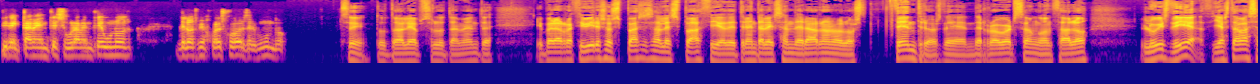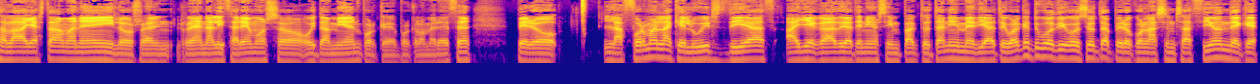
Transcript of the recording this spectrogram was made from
directamente seguramente uno de los mejores jugadores del mundo. Sí, total y absolutamente. Y para recibir esos pases al espacio de Trent Alexander-Arnold o los centros de, Robertson, Gonzalo, Luis Díaz, ya estaba Salah, ya estaba Mané y los reanalizaremos hoy también porque, porque lo merecen, pero la forma en la que Luis Díaz ha llegado y ha tenido ese impacto tan inmediato, igual que tuvo Diego Jota, pero con la sensación de que,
